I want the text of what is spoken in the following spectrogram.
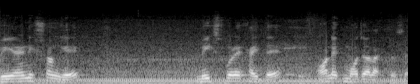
বিরিয়ানির সঙ্গে মিক্স করে খাইতে অনেক মজা লাগতেছে।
